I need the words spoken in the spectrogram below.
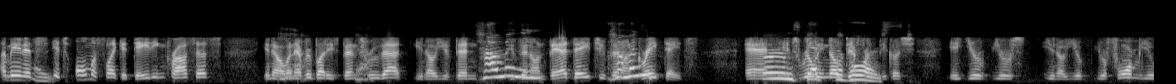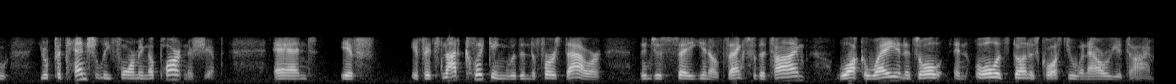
I mean, it's Right. it's almost like a dating process, you know, and everybody's been Yeah. through that. You know, you've been How you've been on bad dates, you've been on great dates, and it's really no different because it, you're you're you know you're you're form you you're potentially forming a partnership, and if if it's not clicking within the first hour, then just say you know thanks for the time, walk away, and it's all and all it's done is cost you an hour of your time.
